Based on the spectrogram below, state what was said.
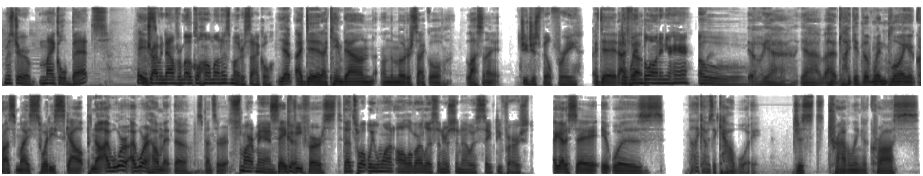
Mr. Michael Betts, Hey, driving down from Oklahoma on his motorcycle. Yep, I did. I came down on the motorcycle last night. Did you just feel free? I did. The I wind felt, blowing in your hair? Oh. Oh yeah, yeah. I like the wind blowing across my sweaty scalp. No, I wore I wore a helmet though, Spencer. Smart man. Safety Good. first. That's what we want all of our listeners to know is safety first. I gotta say, it was I felt like I was a cowboy, just traveling across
